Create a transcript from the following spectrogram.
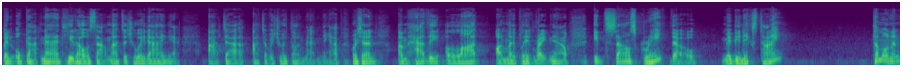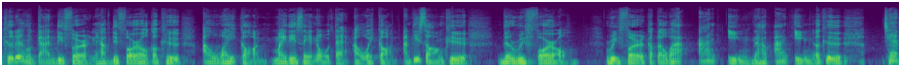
เป็นโอกาสหน้าที่เราสามารถจะช่วยได้เนี่ยอาจจะอาจจะไปช่วยตอนนั้นนะครับ เพราะฉะนั้น I'm having a lot on my plate right now it sounds great though maybe next time ทั้งหมดนั้นคือเรื่องของการ defer นะครับ deferral ก็คือเอาไว้ก่อนไม่ได้ say no แต่เอาไว้ก่อน อันที่สองคือ the referral refer ก็แปลว่าอ้างอิงนะครับ อ้างอิงก็คือ เช่น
